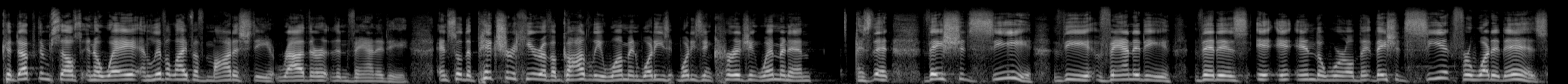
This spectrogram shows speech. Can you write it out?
conduct themselves in a way and live a life of modesty rather than vanity. And so the picture here of a godly woman, what he's, what he's encouraging women in, is that they should see the vanity that is in the world. They should see it for what it is.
